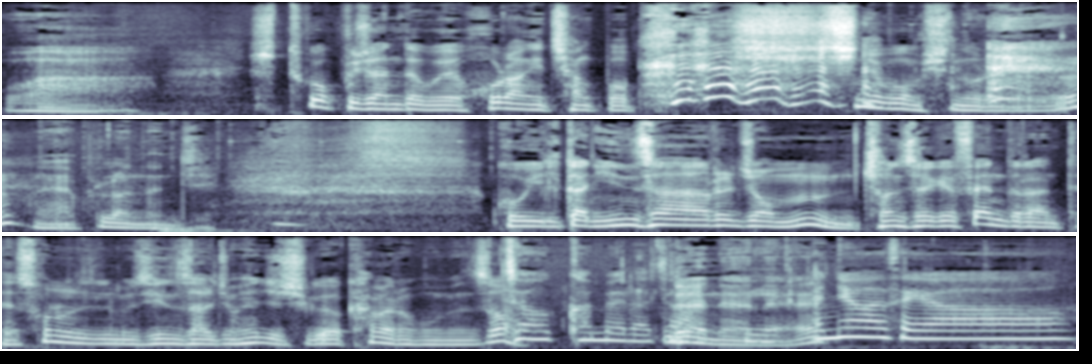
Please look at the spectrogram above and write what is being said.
와. 히트곡 부자인데 왜 호랑이 창법 신여범 씨 노래를 네, 불렀는지. 그 일단 인사를 좀 전 세계 팬들한테 손을 들면서 인사를 좀 해주시고요. 카메라 보면서. 저 카메라죠. 네네네. 예. 안녕하세요.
